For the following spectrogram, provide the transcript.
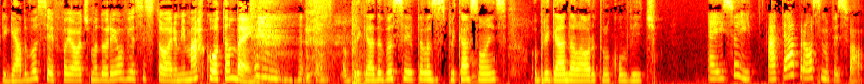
Obrigada a você, foi ótimo, adorei ouvir essa história, me marcou também. Obrigada a você pelas explicações. Obrigada, Laura, pelo convite. É isso aí. Até a próxima, pessoal.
